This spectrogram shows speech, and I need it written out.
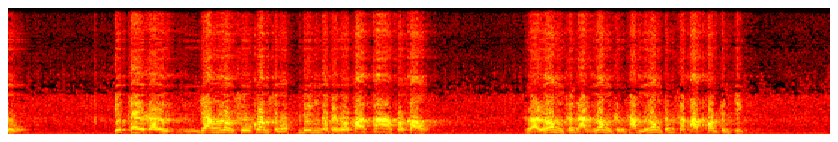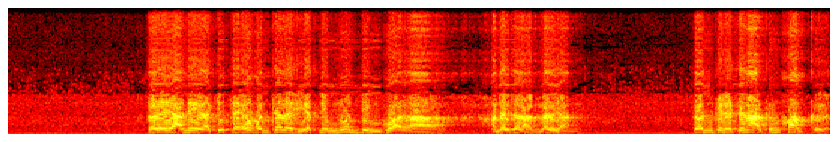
ตู่ยึดใจก็ยังลงสู่ความสงบดิ่งก็ไปก็ก่อนอ้าวก็เก่าเราล่งถึงอัดล่งถึงทำล่งถึงสภาพความเป็นจริงระยะนี้แหละคิดใจของมันจะละเอียดนิ่มนวลดิ่งกว่าอ่า อันใดสนั่นระยะนี้จนพิจารณาถึงความเกิด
